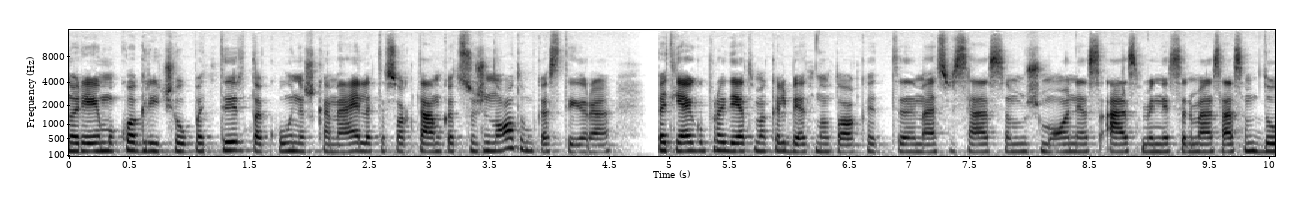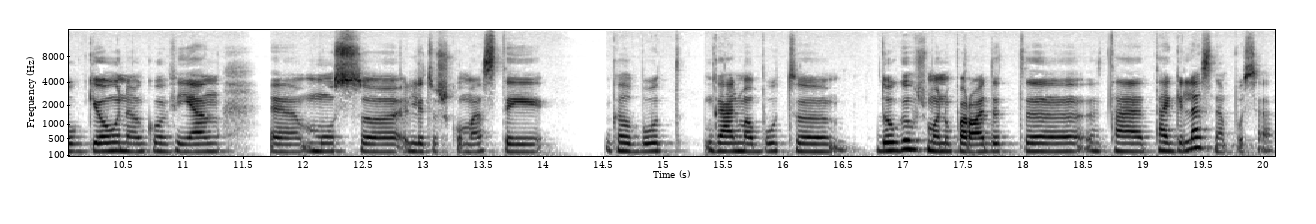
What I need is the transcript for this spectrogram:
norėjimu kuo greičiau patirti tą kūnišką meilę tiesiog tam, kad sužinotum, kas tai yra. Bet jeigu pradėtume kalbėti nuo to, kad mes visi esam žmonės, asmenys ir mes esam daugiau negu vien e, mūsų litiškumas, tai galbūt galima būtų daugiau žmonių parodyti e, tą, tą gilesnę pusę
